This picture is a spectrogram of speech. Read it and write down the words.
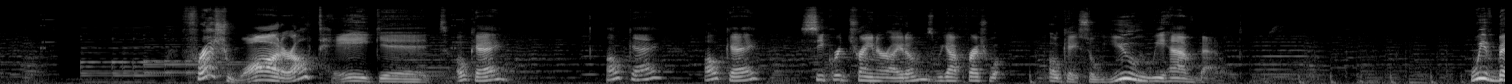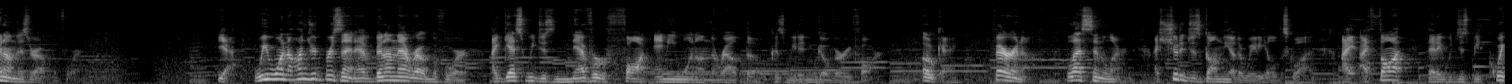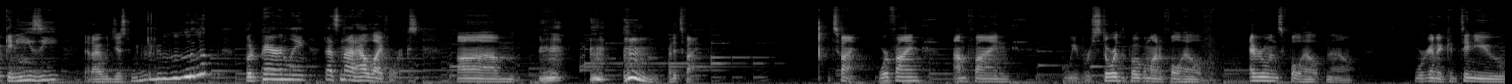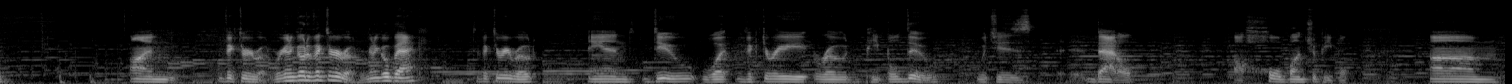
Fresh water, I'll take it. Okay. Okay. Okay. Secret trainer items. We got fresh water. Okay, so you we have battled. We've been on this route before. Yeah, we 100% have been on that route before. I guess we just never fought anyone on the route, though, because we didn't go very far. Okay, fair enough. Lesson learned. I should have just gone the other way to heal the squad. I, I thought that it would just be quick and easy, that I would just... But apparently, that's not how life works. Um, but it's fine. It's fine. We're fine. I'm fine. We've restored the Pokemon to full health. Everyone's full health now. We're going to continue on Victory Road. We're going to go to Victory Road. We're going to go back to Victory Road and do what Victory Road people do, which is battle a whole bunch of people. Um...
